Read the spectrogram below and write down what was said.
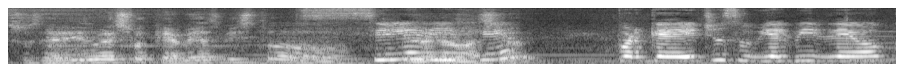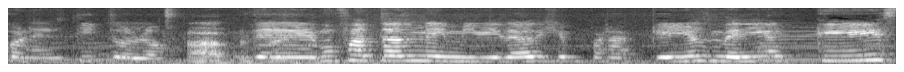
sucedido eso que habías visto Sí en le la dije, grabación. porque de hecho subí el video con el título Ah, de un fantasma en mi video. Dije, para que ellos me digan qué es.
